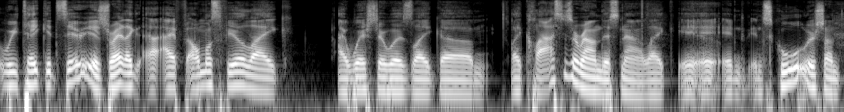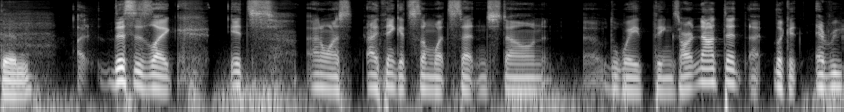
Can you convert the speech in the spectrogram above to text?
we take it serious, right? Like I almost feel like I wish there was like um like classes around this now, like Yeah. i in in school or something. uh, this is like it's I don't want to I think it's somewhat set in stone uh, the way things are not that uh, look at every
